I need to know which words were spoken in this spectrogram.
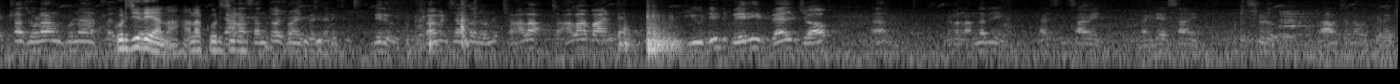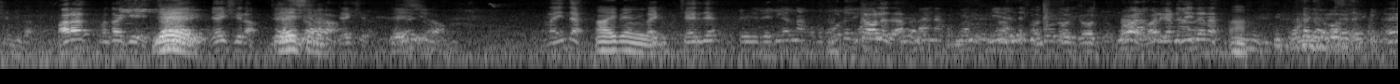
ఎట్లా చూడాలనుకున్నా అట్లా కుర్చీది అన్న అన్న కుర్చీ. చాలా సంతోషం అయిపోయిందని. మీరు కామెంట్స్ అంతా చూడండి. చాలా చాలా బాగా అంటే you did very well job మిమ్మల్ని అందరినీ నరసింహస్వామి వెంకటేశ్వర స్వామి కృష్ణుడు రామచంద్రమూర్తి రక్షించుగా భారత్ మాతాకి జై. శ్రీరామ్. జై శ్రీరామ్. జై శ్రీరామ్. జై శ్రీరామ్. అన్న, అయిందా? ఆ, అయిపోయింది. రైట్ గురు చేరిదే కావాలేదా? Okay okay okay. వాడి- వాడి గంట తీయలేనా ఆ, ఏ,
